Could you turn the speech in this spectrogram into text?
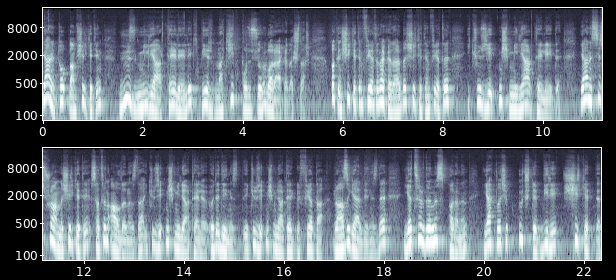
Yani toplam şirketin 100 milyar TL'lik bir nakit pozisyonu var arkadaşlar. Bakın şirketin fiyatı ne kadardı? Şirketin fiyatı 270 milyar TL'ydi. Yani siz şu anda şirketi satın aldığınızda 270 milyar TL ödediğinizde 270 milyar TL'lik bir fiyata razı geldiğinizde yatırdığınız paranın yaklaşık 3'te biri şirkette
